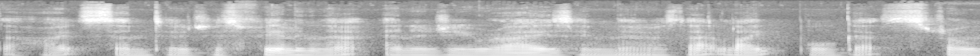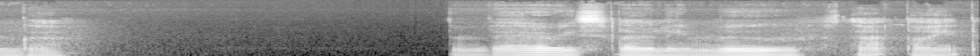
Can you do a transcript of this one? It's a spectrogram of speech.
The heart center, just feeling that energy rising there as that light ball gets stronger. And very slowly move that light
